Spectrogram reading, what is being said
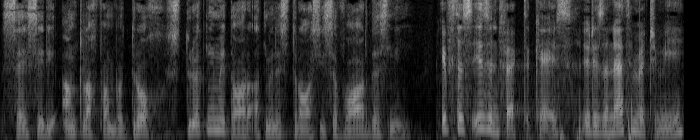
Sy sê die aanklag van bedrog strook nie met haar administrasie se waardes nie. If this is in fact the case, it is anathema to me,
